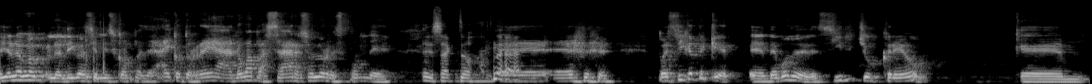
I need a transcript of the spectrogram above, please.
yo luego le digo así a mis compas de, ay, cotorrea, no va a pasar, solo responde. Exacto. Eh, pues fíjate que eh, debo de decir, yo creo que mm,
